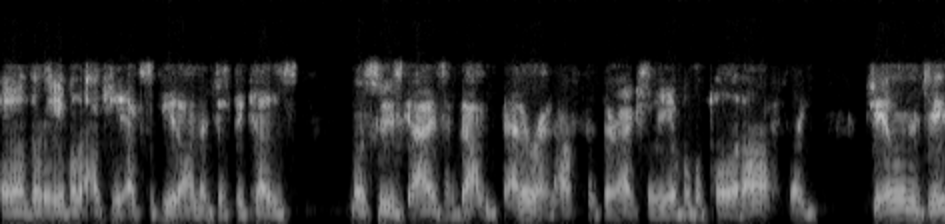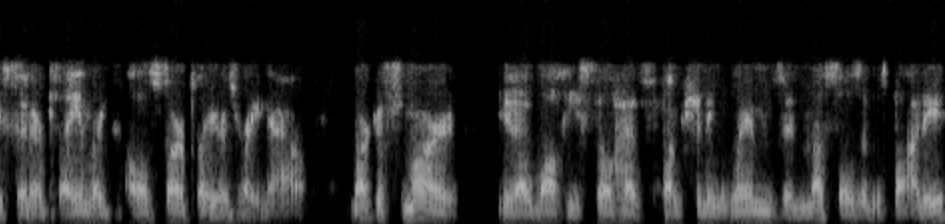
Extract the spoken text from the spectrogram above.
and they're able to actually execute on it just because most of these guys have gotten better enough that they're actually able to pull it off. Like Jaylen and Jayson are playing like all star players right now. Marcus Smart, you know, while he still has functioning limbs and muscles in his body,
